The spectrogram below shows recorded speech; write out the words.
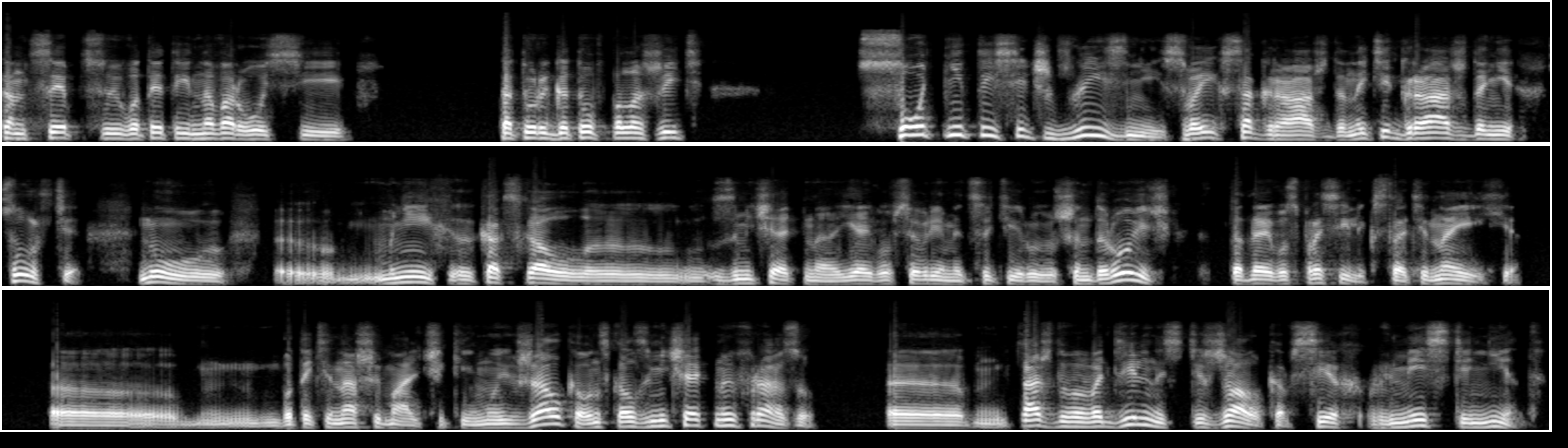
концепцию вот этой Новороссии, который готов положить сотни тысяч жизней своих сограждан, эти граждане, слушайте, ну, э, мне их, как сказал э, замечательно, я его все время цитирую, Шендерович, когда его спросили, кстати, на эхе, э, вот эти наши мальчики, ему их жалко, он сказал замечательную фразу, каждого в отдельности жалко, всех вместе нет,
